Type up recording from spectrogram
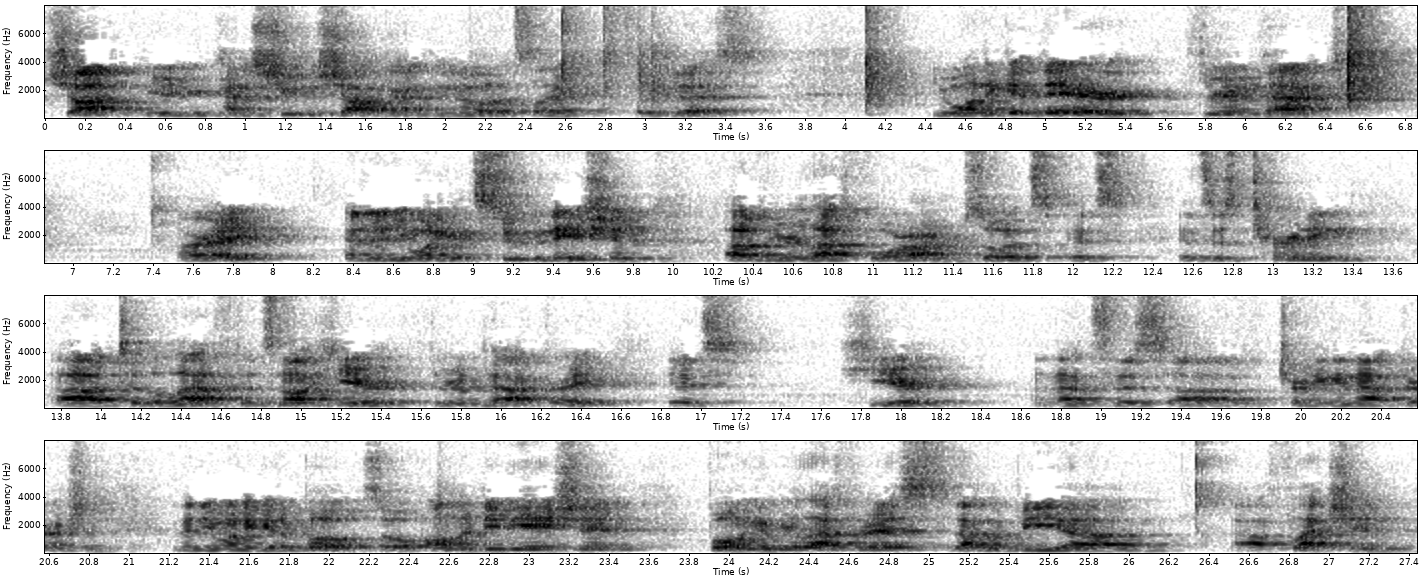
Shot, you're, you're kind of shooting a shotgun, you know, it's like, it's like this. You want to get there through impact, all right? And then you want to get supination of your left forearm. So it's, it's, it's just turning uh, to the left. It's not here through impact, right? It's here, and that's this uh, turning in that direction. And then you want to get a bow. So ulnar deviation, bowing of your left wrist, that would be um, uh, flexion,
